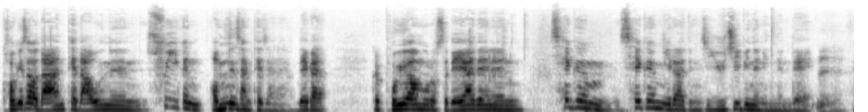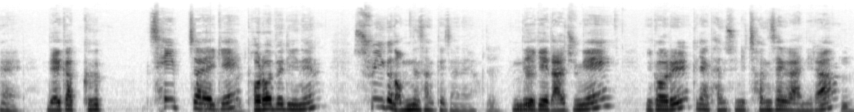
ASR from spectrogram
거기서 나한테 나오는 수익은 없는 상태잖아요. 내가 그걸 보유함으로써 내야 되는 음. 그렇죠. 세금 세금이라든지 유지비는 있는데 네. 예, 내가 그 세입자에게 맞아요, 맞아요. 벌어들이는 수익은 없는 상태잖아요. 네. 근데 이게 나중에 이거를 그냥 단순히 전세가 아니라 음,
